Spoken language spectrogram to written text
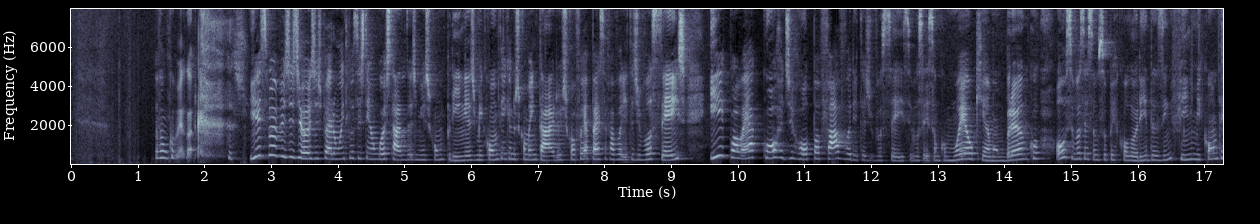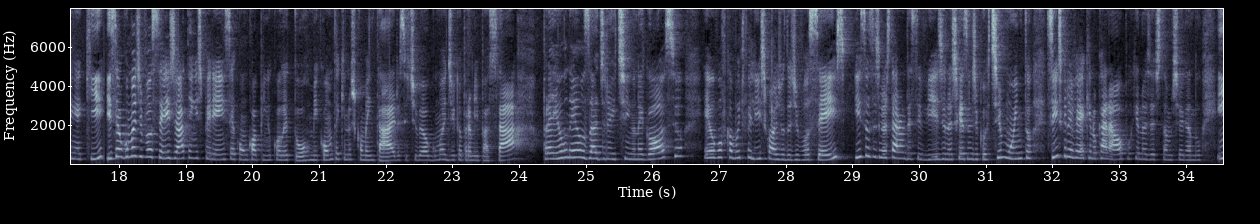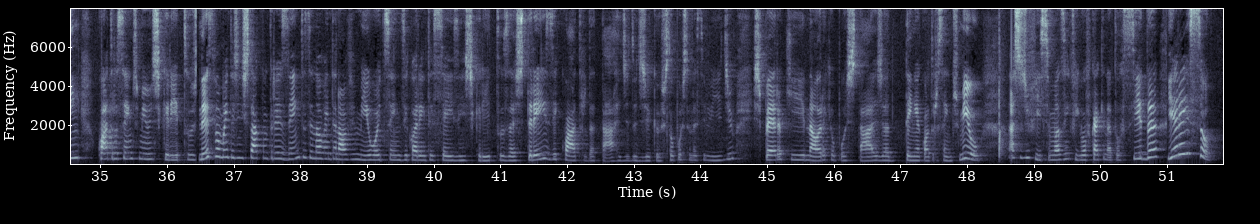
Vamos comer agora. E esse foi o vídeo de hoje. Espero muito que vocês tenham gostado das minhas comprinhas. Me contem aqui nos comentários qual foi a peça favorita de vocês e qual é a cor de roupa favorita de vocês. Se vocês são como eu, que amam branco, ou se vocês são super coloridas, enfim, me contem aqui. E se alguma de vocês já tem experiência com o copinho coletor, me conta aqui nos comentários. Se tiver alguma dica para me passar, para eu, né, usar direitinho o negócio, eu vou ficar muito feliz com a ajuda de vocês. E se vocês gostaram desse vídeo, não esqueçam de curtir muito, se inscrever aqui no canal, porque nós já estamos chegando em 400 mil inscritos. Nesse momento a gente está com 399.846 inscritos, às 3 e 4 da tarde do dia que eu estou postando esse vídeo. Espero que na hora que eu postar já tenha 400 mil. Acho difícil, mas enfim, vou ficar aqui na torcida. E era isso!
